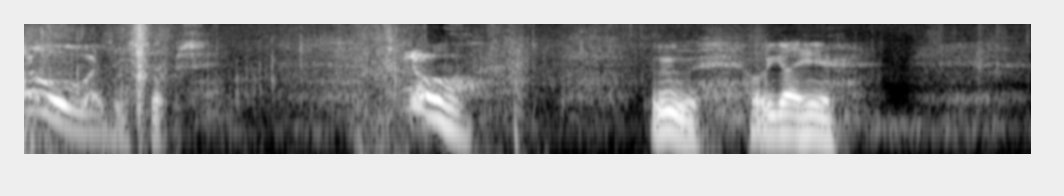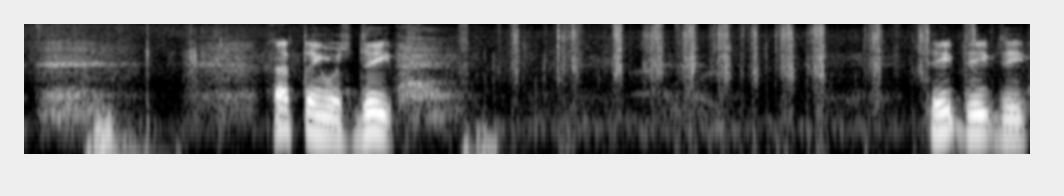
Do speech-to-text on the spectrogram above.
Oh, as he slips. Oh. Ooh, what we got here? That thing was deep. Deep, deep, deep.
